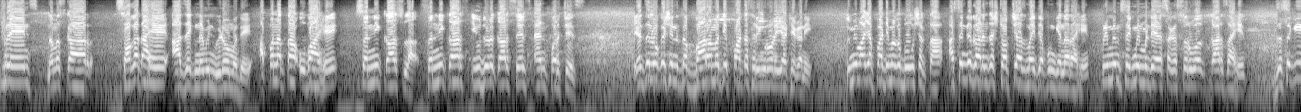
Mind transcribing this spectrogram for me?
फ्रेंड्स नमस्कार. स्वागत आहे आज एक नवीन व्हिडिओमध्ये. आपण आता उभा आहे सन्नी कार्सला Sunny cars used car sales and purchase याचं लोकेशन येतं बारामती पाटस रिंग रोड या ठिकाणी. तुम्ही माझ्या पाठीमागे बघू शकता. असंख्य गाड्यांच्या स्टॉकची आज माहिती आपण घेणार आहे. प्रीमियम सेगमेंटमध्ये या सगळ्या सर्व कार्स आहेत. जसं की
